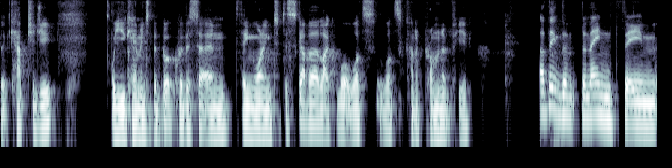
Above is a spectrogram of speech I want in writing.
that captured you? or you came into the book with a certain thing wanting to discover like what, what's what's kind of prominent for you i think the the main theme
